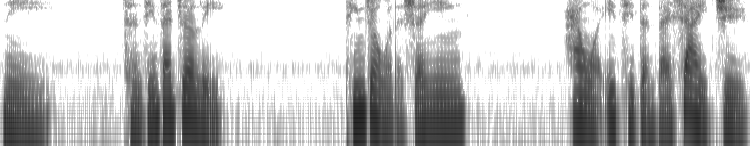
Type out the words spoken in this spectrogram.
你曾经在这里听着我的声音，和我一起等待下一句，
